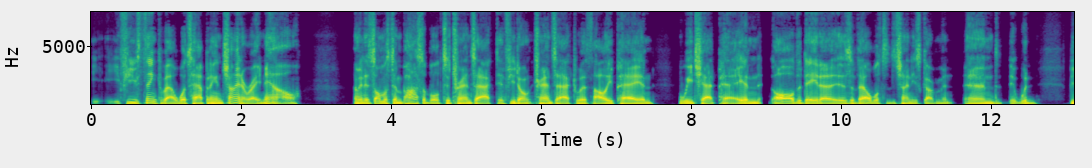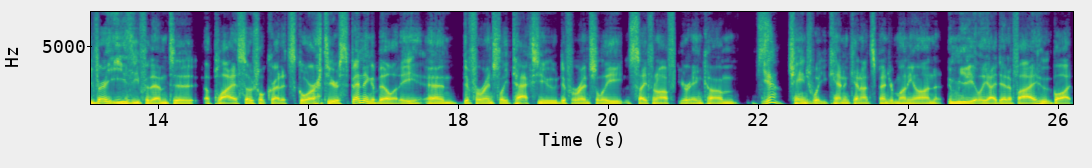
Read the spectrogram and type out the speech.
if you think about what's happening in China right now, I mean, it's almost impossible to transact if you don't transact with Alipay and WeChat Pay, and all the data is available to the Chinese government, and it would be very easy for them to apply a social credit score to your spending ability and differentially tax you, differentially siphon off your income, Yeah. change what you can and cannot spend your money on, immediately identify who bought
